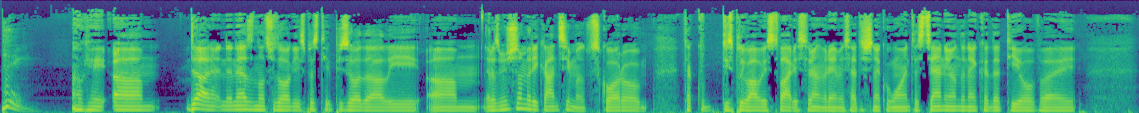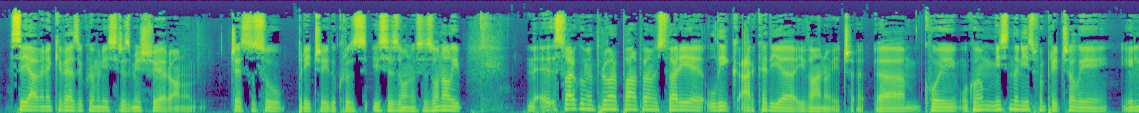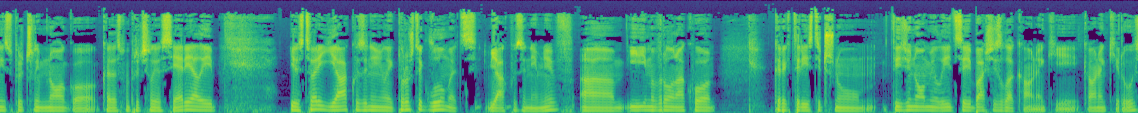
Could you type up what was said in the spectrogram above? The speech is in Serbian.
Boom! Ok, um, da, ne, ne znam da će od ispasti epizoda, ali um, razmišljam o Amerikancima skoro, tako isplivavaju stvari sve vremena vreme, setiš se nekog momenta scene i onda nekada ti ovaj, se jave neke veze o kojima nisi razmišljao, jer ono, često su priče idu kroz i sezonu u sezonu, ali stvar koja mi prvo napala na pamet stvar je lik Arkadija Ivanovića, um, koji, o kojem mislim da nismo pričali ili nismo pričali mnogo kada smo pričali o seriji, ali je u stvari jako zanimljiv lik. Prvo što je glumac jako zanimljiv um, i ima vrlo onako karakterističnu fizionomiju lice i baš izgleda kao neki, kao neki Rus.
